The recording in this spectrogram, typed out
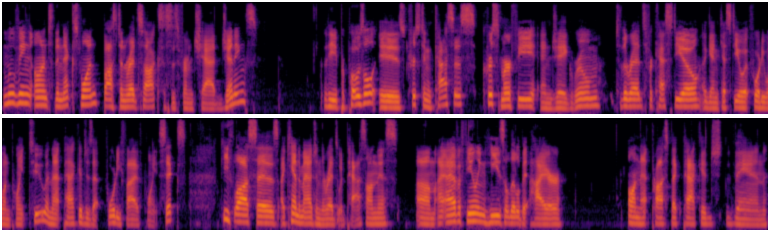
moving on to the next one Boston Red Sox. This is from Chad Jennings. The proposal is Triston Casas, Chris Murphy, and Jay Groome to the Reds for Castillo. Again, Castillo at 41.2, and that package is at 45.6. Keith Law says, I can't imagine the Reds would pass on this. Um, I, I have a feeling he's a little bit higher on that prospect package than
